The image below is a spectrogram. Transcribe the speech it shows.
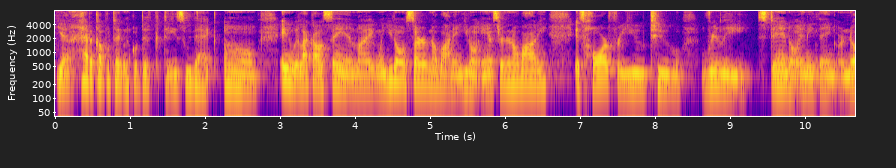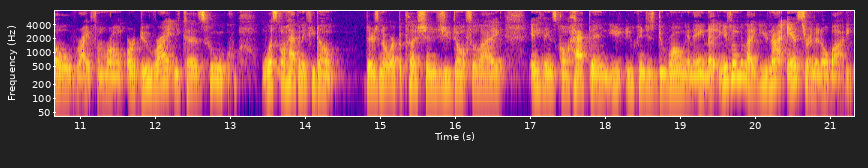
yeah had a couple technical difficulties. We back. Um anyway like i was saying like when you don't serve nobody and you don't answer to nobody it's hard for you to really stand on anything or know right from wrong or do right because who what's gonna happen if you don't there's no repercussions. You don't feel like anything's gonna happen. You you can just do wrong and ain't nothing. You feel me? Like you're not answering to nobody.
